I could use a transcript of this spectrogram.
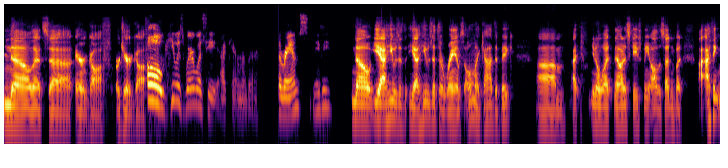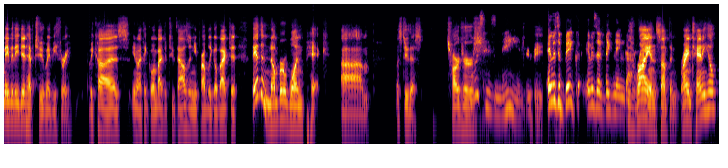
No, that's uh, Aaron Goff or Jared Goff. Oh, he was. Where was he? I can't remember. The Rams, maybe. No, yeah, he was at yeah, he was at the Rams. Oh my God, the big um I you know what? Now it escapes me all of a sudden, but I, I think maybe they did have two, maybe three. Because, you know, I think going back to 2000, you probably go back to they had the number 1 pick. Um let's do this. What Chargers was his name? QB. It was a big. It was a big name guy. Is Ryan something? Ryan Tannehill?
